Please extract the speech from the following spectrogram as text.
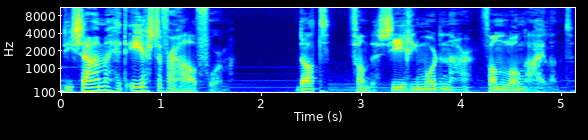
die samen het eerste verhaal vormen. Dat van de seriemoordenaar van Long Island.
